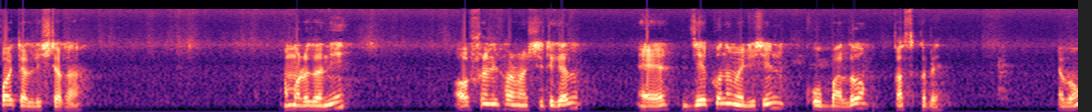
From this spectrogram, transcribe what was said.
পঁয়তাল্লিশ টাকা। আমরা জানি অপশনাল ফার্মাসিউটিক্যাল এর যে কোনো মেডিসিন খুব ভালো কাজ করে এবং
